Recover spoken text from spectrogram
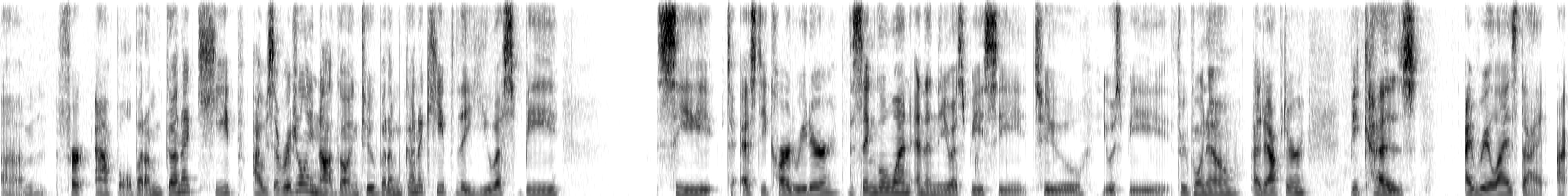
um, for Apple. But I'm gonna keep, I was originally not going to, but I'm gonna keep the USB C to SD card reader, the single one, and then the USB C to USB 3.0 adapter because I realized that I,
